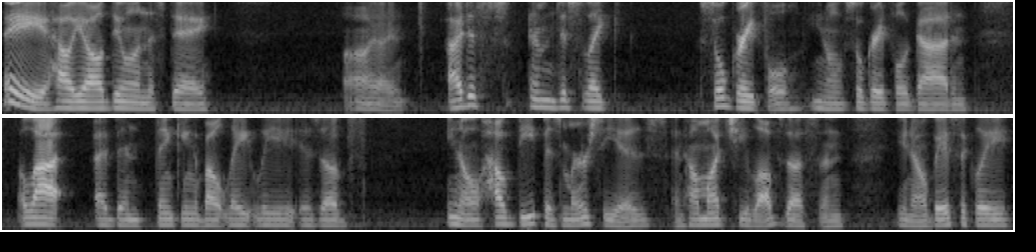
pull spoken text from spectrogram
Hey, how y'all doing this day? Uh, I just am just like so grateful, you know, so grateful to God. And a lot I've been thinking about lately is of, you know, how deep His mercy is and how much He loves us. And, you know, basically,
